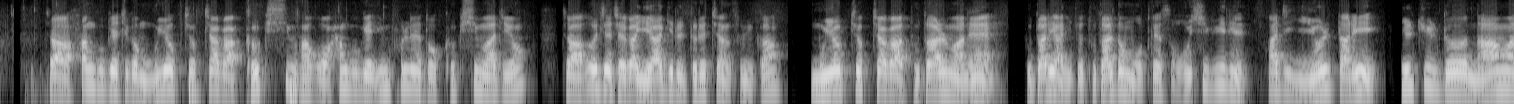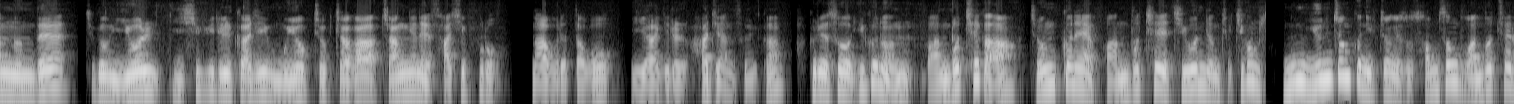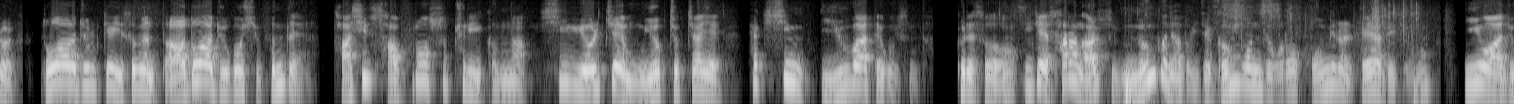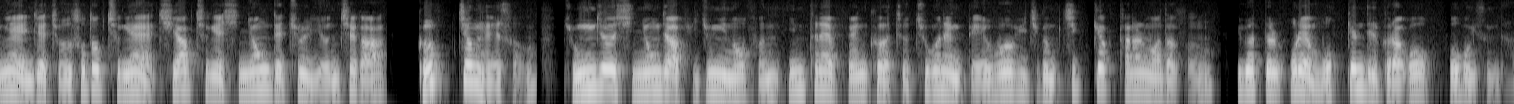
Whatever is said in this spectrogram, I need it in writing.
자, 한국의 지금 무역 적자가 극심하고 한국의 인플레도 극심하지요. 자, 어제 제가 이야기를 드렸지 않습니까? 무역 적자가 두 달 만에 두 달이 아니죠. 두 달도 못 돼서 51일. 아직 2월 달이 일주일 더 남았는데 지금 2월 21일까지 무역 적자가 작년에 40% 나버렸다고 이야기를 하지 않습니까? 그래서 이거는 반도체가 정권의 반도체 지원 정책 지금 문윤 정권 입장에서 삼성 반도체를 도와줄 게 있으면 다 도와주고 싶은데 44% 수출이 급락 12월째 무역 적자의 핵심 이유가 되고 있습니다. 그래서 이게 살아날 수 있는 거냐도 이제 근본적으로 고민을 해야 되죠. 이 와중에 이제 저소득층의 취약층의 신용대출 연체가 급증해서 중저 신용자 비중이 높은 인터넷 뱅크 저축은행 대부업이 지금 직격탄을 맞아서 이것들 오래 못 견딜 거라고 보고 있습니다.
